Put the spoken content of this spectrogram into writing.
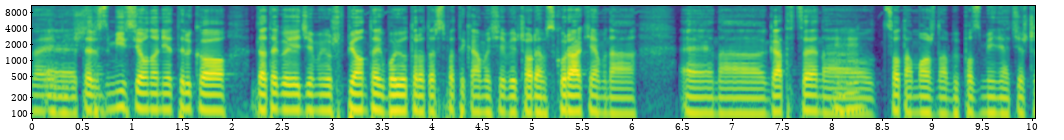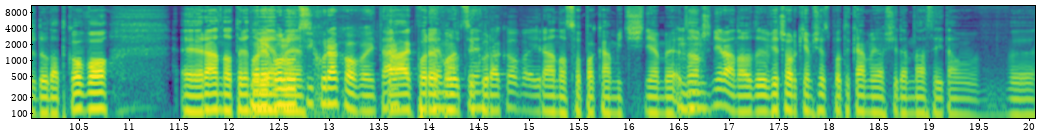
e, też z misją, no nie tylko dlatego jedziemy już w piątek, bo jutro też spotykamy się wieczorem z Kurakiem na, e, na gadce, na Mhm. co tam można by pozmieniać jeszcze dodatkowo. E, Rano Po trenujemy. rewolucji hurakowej, tak? Tak, po Tematy. rewolucji kurakowej rano z chłopakami ciśniemy. To Mhm. znaczy nie rano, wieczorkiem się spotykamy o 17 tam w, e,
